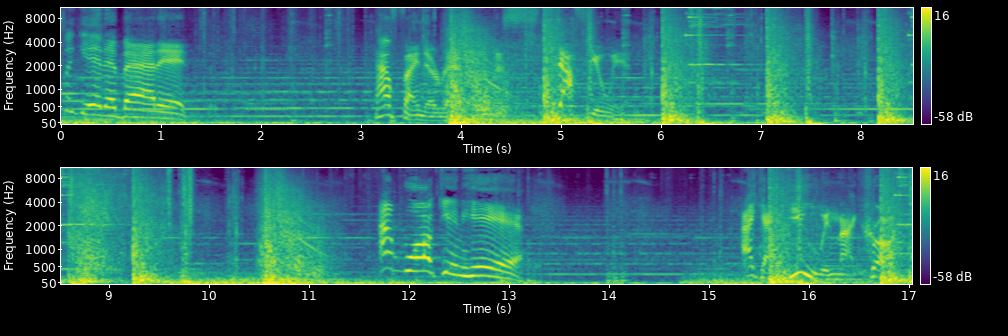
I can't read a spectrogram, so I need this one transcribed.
Forget about it. I'll find a rat hole to stuff you in. I'm walking here. I got you in my crosshairs.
